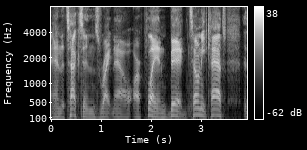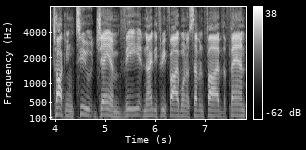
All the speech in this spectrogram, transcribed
And the Texans right now are playing big. Tony Katz talking to JMV 93.5, 107.5, the fan,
